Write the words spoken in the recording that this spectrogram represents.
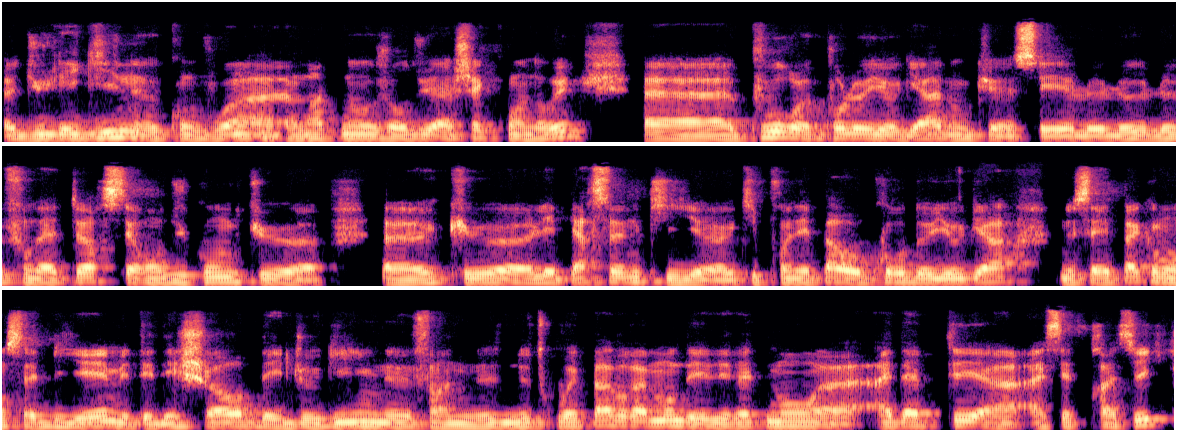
du legging qu'on voit mhm. maintenant aujourd'hui à chaque coin de rue pour pour le yoga. Donc c'est le, le, fondateur s'est rendu compte que que les personnes qui qui prenaient part au cours de yoga ne savaient pas comment s'habiller, mettaient des shorts, des jogging, enfin ne, ne trouvait pas vraiment des, vêtements adaptés à, cette pratique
